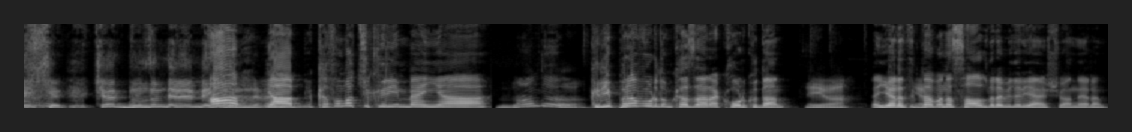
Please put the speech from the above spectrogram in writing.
çok, çok buldum dememi Aa bekledin değil mi? ya kafama tüküreyim ben ya. Ne oldu? Creeper'a vurdum kazara korkudan. Eyvah. Yani yaratıklar Yapma. bana saldırabilir yani şu an her an.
